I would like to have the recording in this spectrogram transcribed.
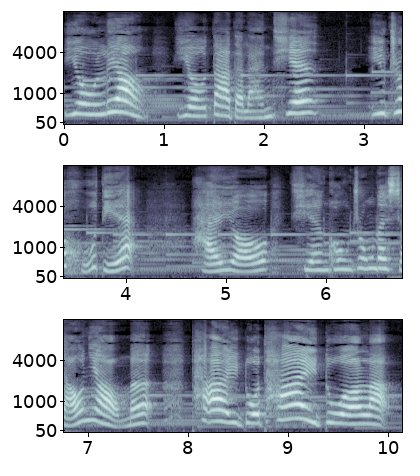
又亮又大的蓝天，一只蝴蝶，还有天空中的小鸟们，太多太多了！”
